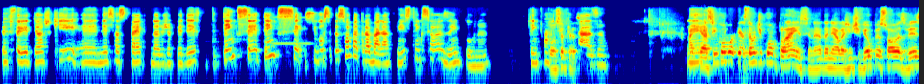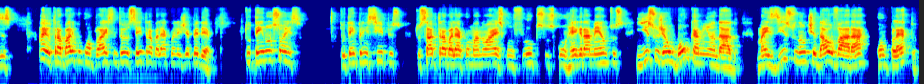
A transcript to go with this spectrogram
Perfeito. Eu acho que é, nesse aspecto da LGPD tem que ser, tem que ser, se você pessoa vai trabalhar com isso, tem que ser o exemplo, né? Tem que partir de casa. É. Assim como a questão de compliance, né, Daniela? A gente vê o pessoal às vezes ah, eu trabalho com compliance, então eu sei trabalhar com LGPD. Tu tem noções, tu tem princípios, tu sabe trabalhar com manuais, com fluxos, com regramentos, e isso já é um bom caminho andado. Mas isso não te dá o vará completo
